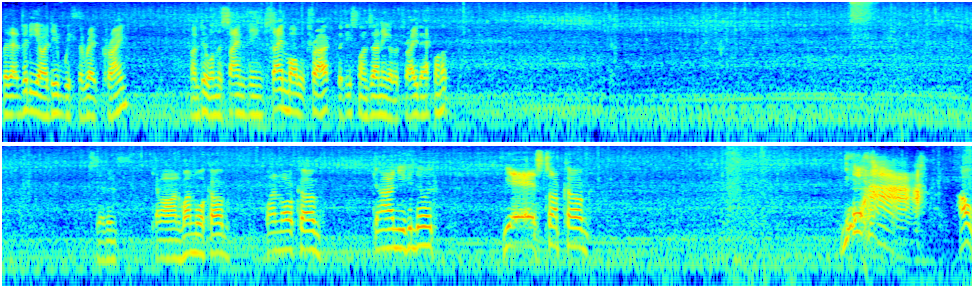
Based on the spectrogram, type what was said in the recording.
But that video I did with the red crane, I'm doing the same thing, same model truck, but this one's only got a tray back on it. Seven. Come on, one more cog. One more cog. Come on, you can do it. Yes, top cog. Yeah! Oh,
